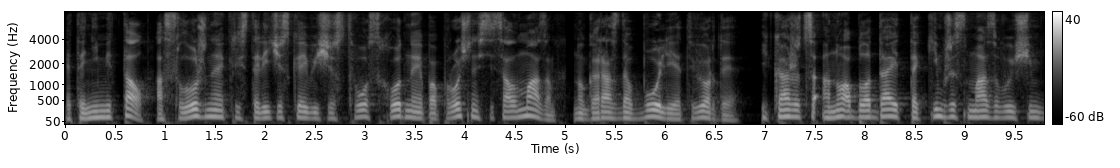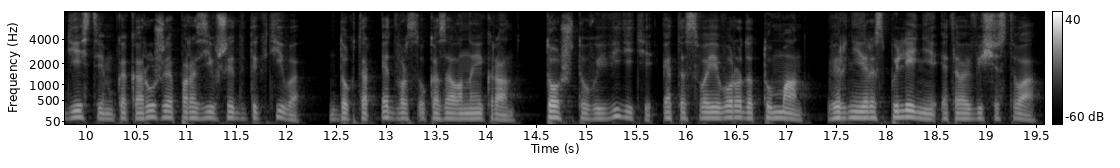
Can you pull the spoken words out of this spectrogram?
Это не металл, а сложное кристаллическое вещество, сходное по прочности с алмазом, но гораздо более твердое. И кажется, оно обладает таким же смазывающим действием, как оружие, поразившее детектива». Доктор Эдвардс указала на экран. «То, что вы видите, это своего рода туман, вернее распыление этого вещества».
